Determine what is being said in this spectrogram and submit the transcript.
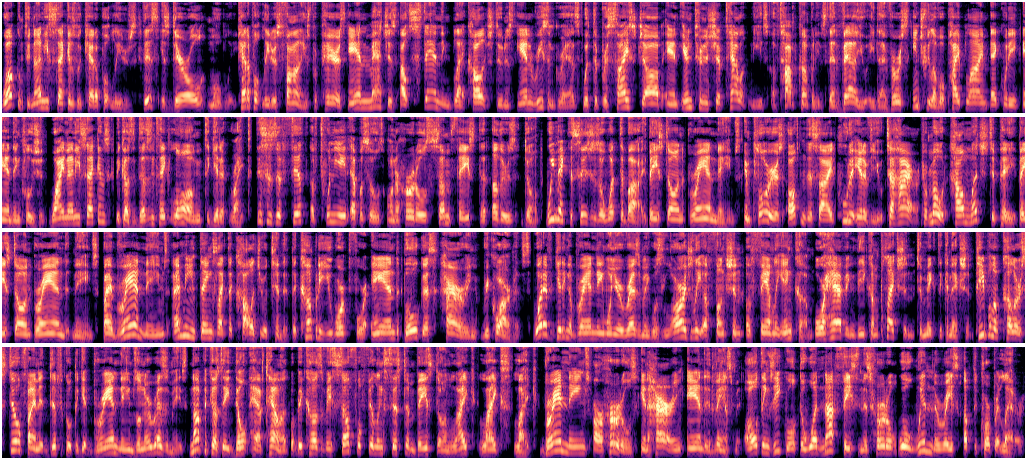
Welcome to 90 Seconds with Catapult Leaders. This is Daryl Mobley. Catapult Leaders finds, prepares, and matches outstanding black college students and recent grads with the precise job and internship talent needs of top companies that value a diverse entry level pipeline, equity, and inclusion. Why 90 seconds? Because it doesn't take long to get it right. This is the fifth of 28 episodes on the hurdles some face that others don't. We make decisions on what to buy based on brand names. Employers often decide who to interview, to hire, promote, how much to pay based on brand names. By brand names, I mean things like the college you attended, the company you worked for, and bogus hiring requirements. What if getting a brand name on your resume was largely a function of family income or having the complexion to make the connection? People of color still find it difficult to get brand names on their resumes, not because they don't have talent, but because of a self fulfilling system based on like, likes, like. Brand names are hurdles in hiring and advancement. All things equal, the one not facing this hurdle will win the race up the corporate ladder.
